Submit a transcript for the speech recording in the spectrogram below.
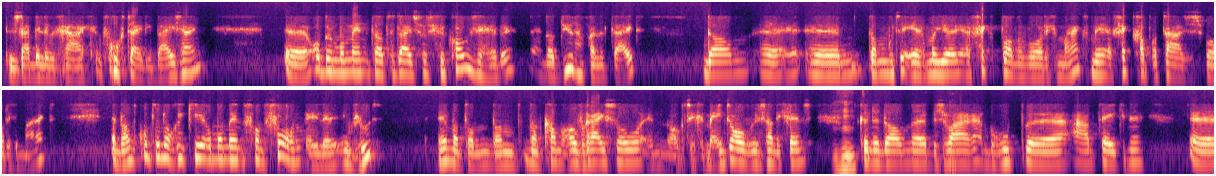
Dus daar willen we graag vroegtijdig bij zijn. Uh, op het moment dat de Duitsers gekozen hebben, en dat duurt nog wel een tijd, dan, uh, uh, dan moeten er milieu-effectplannen worden gemaakt, meer effectrapportages worden gemaakt. En dan komt er nog een keer een moment van formele invloed. want dan, dan, dan kan Overijssel en ook de gemeente overigens aan de grens... Mm -hmm. kunnen dan bezwaren en beroep aantekenen uh,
